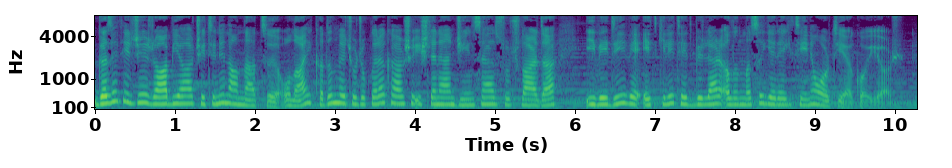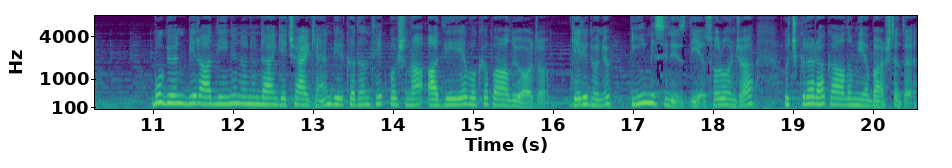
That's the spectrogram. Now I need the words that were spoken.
Gazeteci Rabia Çetin'in anlattığı olay kadın ve çocuklara karşı işlenen cinsel suçlarda ivedi ve etkili tedbirler alınması gerektiğini ortaya koyuyor. Bugün bir adliyenin önünden geçerken bir kadın tek başına adliyeye bakıp ağlıyordu. Geri dönüp iyi misiniz diye sorunca hıçkırarak ağlamaya başladı.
